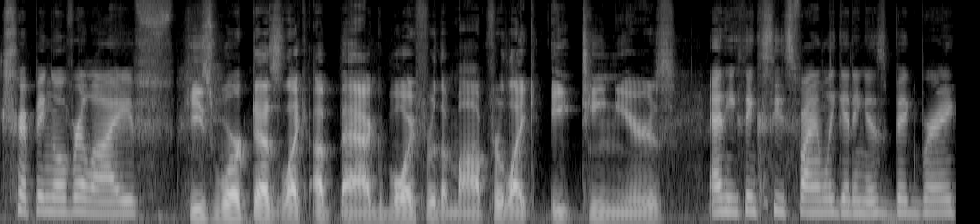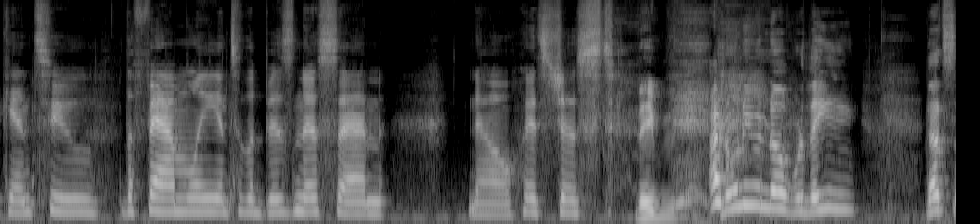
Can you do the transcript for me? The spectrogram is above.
tripping over life. he's worked as like a bag boy for the mob for like 18 years And he thinks he's finally getting his big break into the family, into the business. And no, it's just. They, I don't even know were they. That's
